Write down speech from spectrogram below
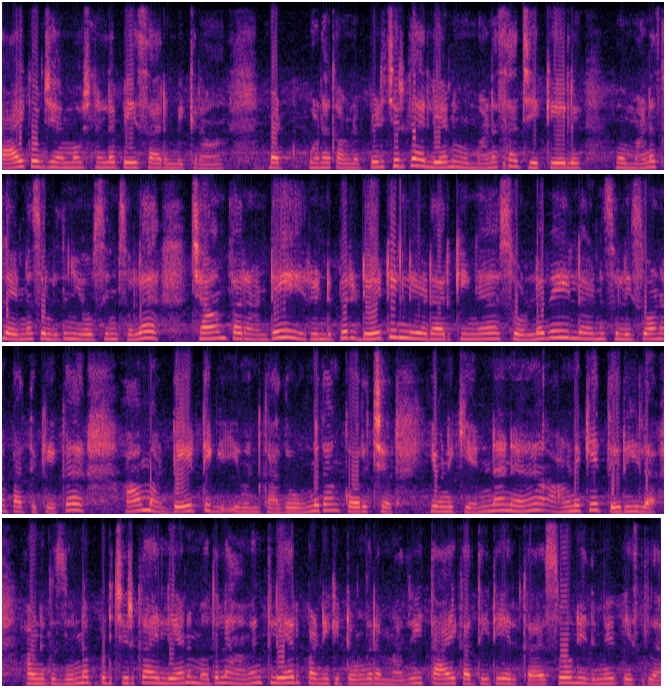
தாய் கொஞ்சம் எமோஷ்னலாக பேச ஆரம்பிக்கிறான். பட் உனக்கு அவனை பிடிச்சிருக்கா இல்லையான்னு உன் மனசாட்சியை கேளு. உன் மனசில் என்ன சொல்லுதுன்னு யோசின்னு சொல்ல சாம்பரான் டே ரெண்டு பேரும் லேடாக இருக்கீங்க. சொல்லவே இல்லைன்னு சொல்லி சோனை பார்த்து கேட்க ஆமாம் டேட்டிங் இவனுக்கு அது ஒன்று தான் குறைச்சல். இவனுக்கு என்னன்னு அவனுக்கே தெரியல. அவனுக்கு சொன்ன பிடிச்சிருக்கா இல்லையான்னு முதல்ல அவன் கிளியர் பண்ணிக்கிட்டோங்கிற மாதிரி தாய் கத்திட்டே இருக்க. சோன் எதுவுமே பேசல.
